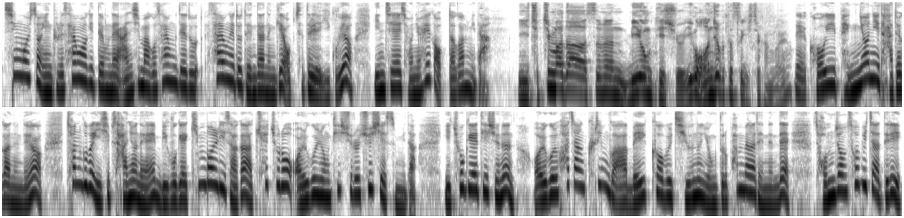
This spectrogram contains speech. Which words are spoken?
식물성 잉크를 사용하기 때문에 안심하고 사용돼도 사용해도 된다는 게 업체들 얘기고요. 인체에 전혀 해가 없다고 합니다. 이 집집마다 쓰는 미용 티슈 이거 언제부터 쓰기 시작한 거예요? 네, 거의 100년이 다 돼 가는데요. 1924년에 미국의 킴벌리사가 최초로 얼굴용 티슈를 출시했습니다. 이 초기의 티슈는 얼굴 화장 크림과 메이크업을 지우는 용도로 판매가 됐는데 점점 소비자들이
